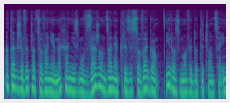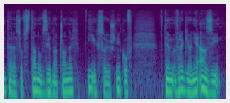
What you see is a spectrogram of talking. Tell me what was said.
a także wypracowanie mechanizmów zarządzania kryzysowego i rozmowy dotyczące interesów Stanów Zjednoczonych i ich sojuszników, w tym w regionie Azji.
